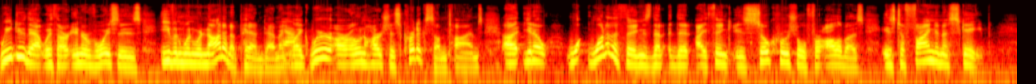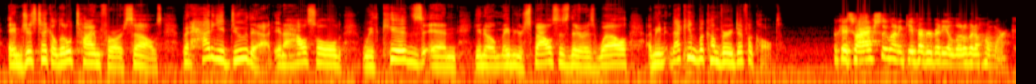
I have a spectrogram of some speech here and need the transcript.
we do that with our inner voices, even when we're not in a pandemic. Yeah. Like we're our own harshest critics sometimes. Uh, you know, one of the things that, that I think is so crucial for all of us is to find an escape and just take a little time for ourselves. But how do you do that in a household with kids and, you know, maybe your spouse is there as well? I mean, that can become very difficult. Okay, so I actually want to give everybody a little bit of homework.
